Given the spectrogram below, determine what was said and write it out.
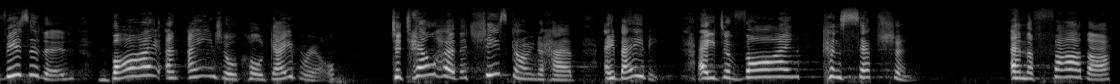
visited by an angel called Gabriel to tell her that she's going to have a baby, a divine conception, and the father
